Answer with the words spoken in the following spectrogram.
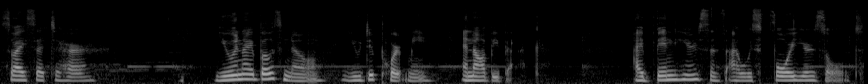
So I said to her, You and I both know you deport me and I'll be back. I've been here since I was four years old.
